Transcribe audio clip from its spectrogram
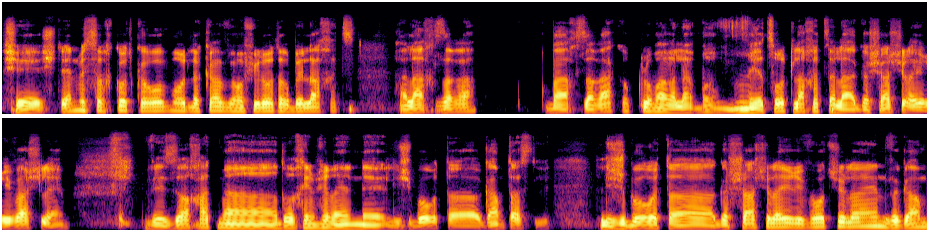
ששתיהן משחקות קרוב מאוד לקו ומפעילות הרבה לחץ על ההחזרה, בהחזרה כלומר על, מייצרות לחץ על ההגשה של היריבה שלהם, וזו אחת מהדרכים שלהן אה, לשבור את ה... גם את ה... לשבור את ההגשה של היריבות שלהן וגם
